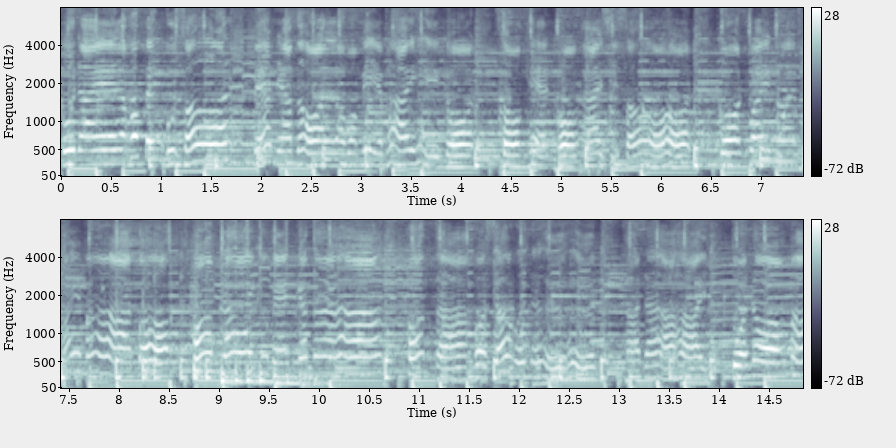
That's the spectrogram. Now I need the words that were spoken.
ผู้ใดแล้วก็เป็นผู้สอนแม้ยามนอนเราว่ามีไพ่ก่อนสองแขนของอายสิสอนกอดไว้หน่อยไพ่มาตอบพร้อมได้คือแม่นกันนะพร้อมต่างพอสาวอื่น ได้ ตัวน้องมา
